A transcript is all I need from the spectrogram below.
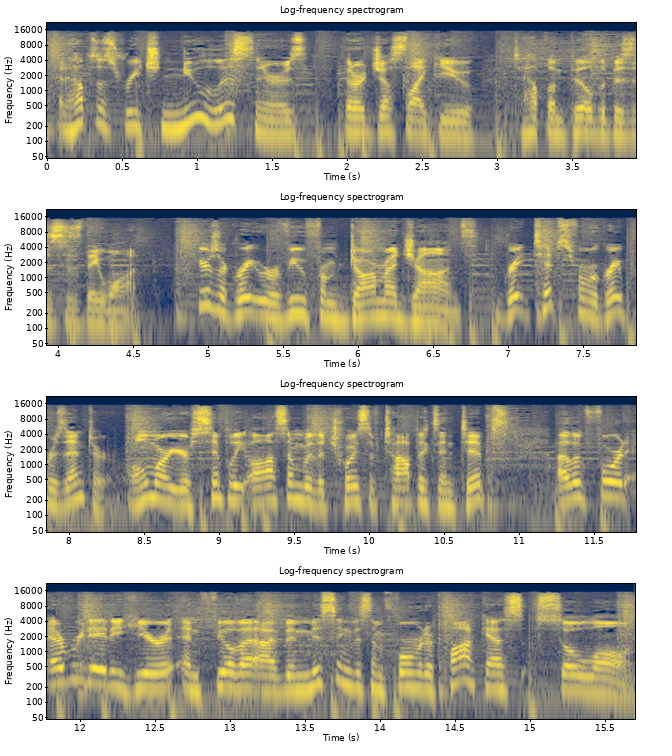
and helps us reach new listeners that are just like you to help them build the businesses they want. Here's a great review from Dharma Johns. Great tips from a great presenter. Omar, you're simply awesome with a choice of topics and tips. I look forward every day to hear it and feel that I've been missing this informative podcast so long.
